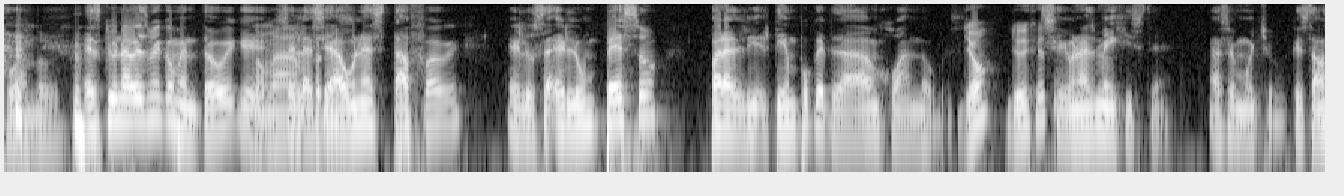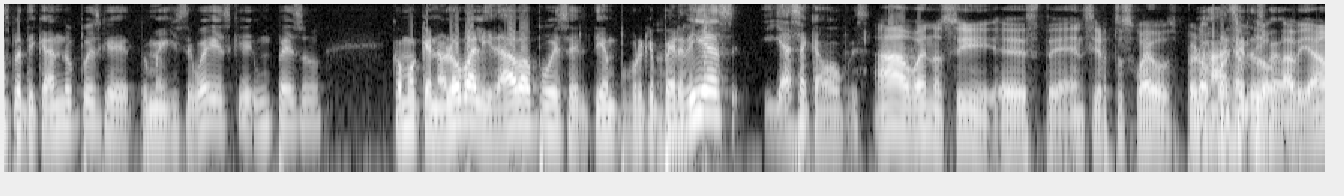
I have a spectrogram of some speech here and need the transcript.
jugando, güey. Es que una vez me comentó, güey, que No se le hacía una estafa, güey. El, el un peso para el, tiempo que te daban jugando, güey. ¿Yo? ¿Yo dije eso? Sí, una vez me dijiste, hace mucho, que estábamos platicando, pues, que tú me dijiste, güey, es que un peso, como que no lo validaba, pues, el tiempo, porque Ajá. perdías y ya se acabó, pues. Ah, bueno, sí, este, en ciertos juegos. Pero, Ajá, por ejemplo, juegos. había,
